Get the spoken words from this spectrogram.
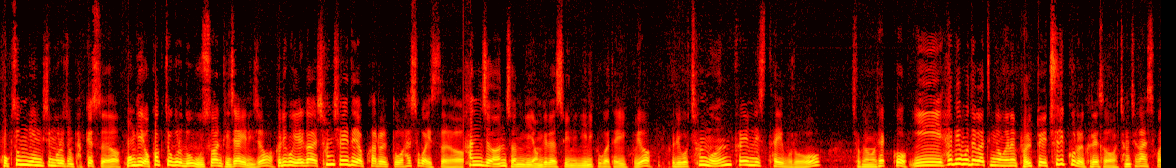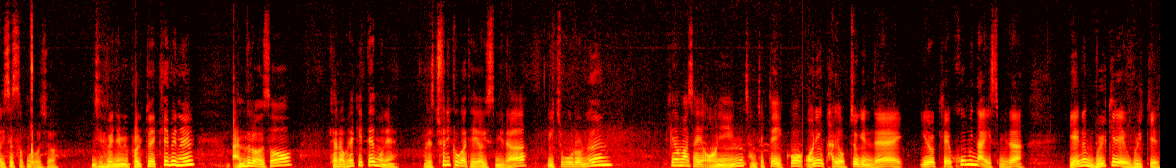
곡선 중심으로 좀 바뀌었어요. 공기 역학적으로도 우수한 디자인이죠. 그리고 얘가 선쉐이드 역할을 또 할 수가 있어요. 한전 전기 연결할 수 있는 유니크가 되어 있고요. 그리고 창문 프레임리스 타입으로 적용을 했고 이 헤비 모델 같은 경우에는 별도의 출입구를 그래서 장착할 수가 있었던 거죠. 이제 왜냐면 별도의 캐빈을 만들어서 결합을 했기 때문에 그래서 출입구가 되어 있습니다. 위쪽으로는 피아마 사이 어닝 장착되어 있고 어닝 바로 옆쪽인데 이렇게 홈이 나 있습니다. 얘는 물길이에요, 물길.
